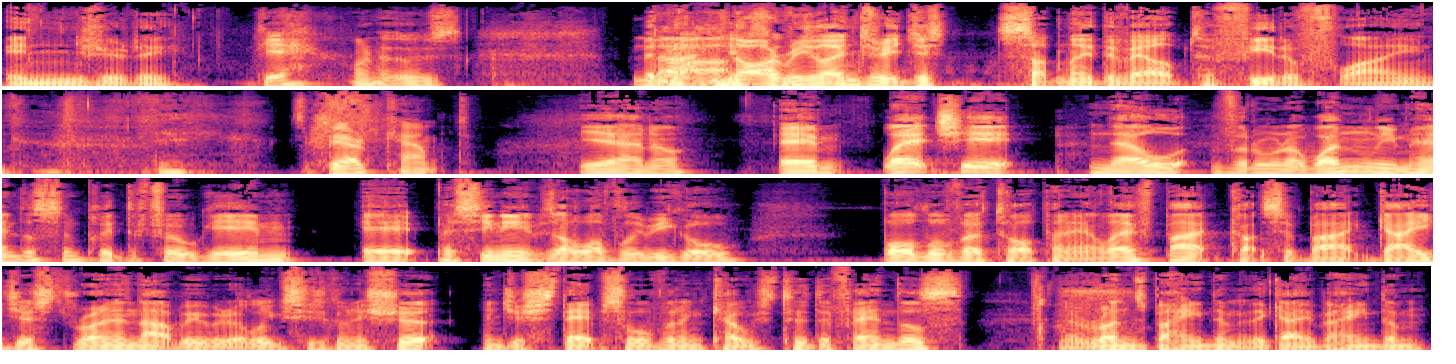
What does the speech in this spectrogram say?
injury, yeah, one of those. But Nah. not, not a real injury. Just suddenly developed a fear of flying. It's bear camped. yeah, I know. Um, Lecce nil, Verona one. Liam Henderson played the full game. Uh, Pessina, it was a lovely wee goal. Ball over the top into left back, cuts it back. Guy just running that way where it looks he's going to shoot and just steps over and kills two defenders. And it runs behind him to the guy behind him.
